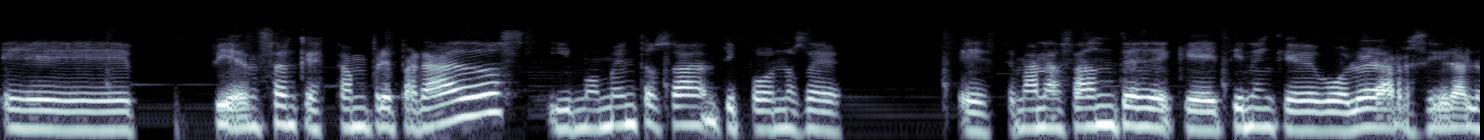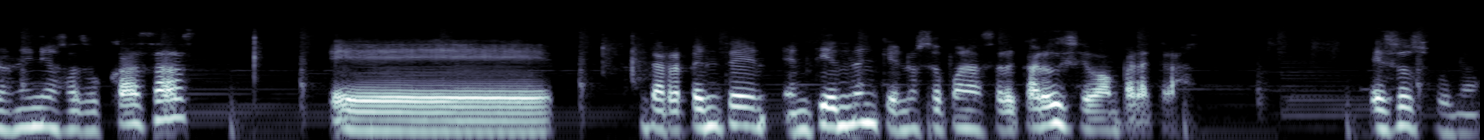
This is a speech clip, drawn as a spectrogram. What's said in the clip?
eh, piensan que están preparados y momentos, tipo, no sé, eh, semanas antes de que tienen que volver a recibir a los niños a sus casas, eh, de repente entienden que no se pueden hacer cargo y se van para atrás. Eso es uno.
